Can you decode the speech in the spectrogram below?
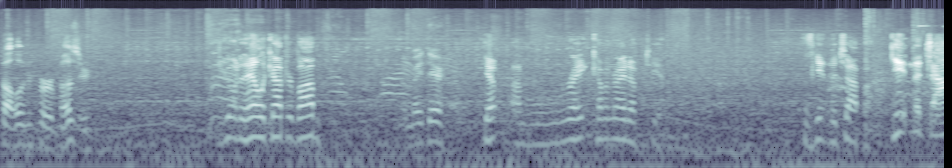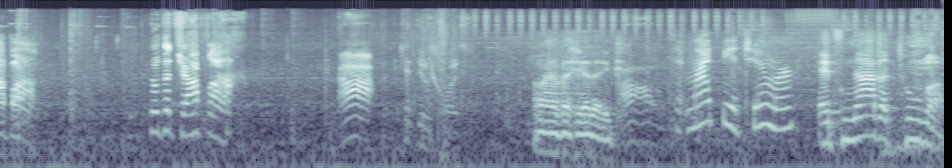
Following for a buzzard. You going to the helicopter, Bob? I'm right there. Yep, I'm right coming right up to you. Let's get in the chopper. Get in the chopper! To the chopper! Ah! I can't do his voice. I have a headache. It might be a tumor. It's not a tumor.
